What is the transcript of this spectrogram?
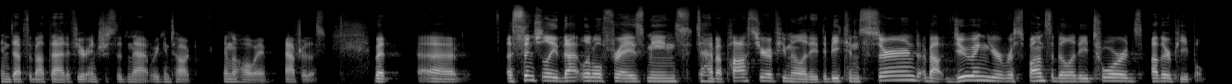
in depth about that. If you're interested in that, we can talk in the hallway after this. But uh, essentially, that little phrase means to have a posture of humility, to be concerned about doing your responsibility towards other people.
